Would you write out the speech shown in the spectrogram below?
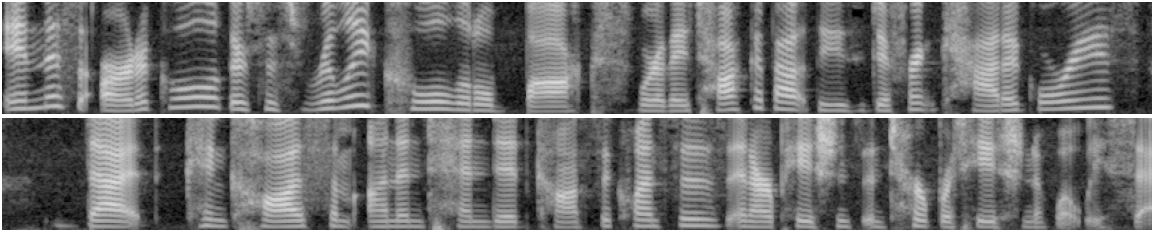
in this article there's this really cool little box where they talk about these different categories that can cause some unintended consequences in our patient's interpretation of what we say.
